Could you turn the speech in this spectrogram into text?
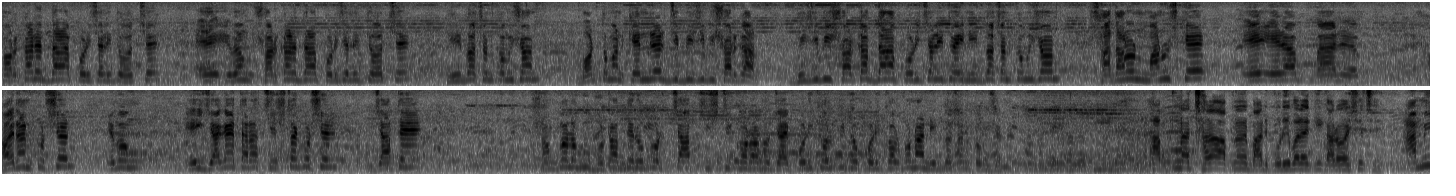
সরকারের দ্বারা পরিচালিত হচ্ছে এবং সরকারের দ্বারা পরিচালিত হচ্ছে নির্বাচন কমিশন। বর্তমান কেন্দ্রের যে বিজেপি সরকার বিজেপি সরকার দ্বারা পরিচালিত এই নির্বাচন কমিশন সাধারণ মানুষকে এরা হয়রান করছেন এবং এই জায়গায় তারা চেষ্টা করছেন যাতে সংখ্যালঘু ভোটারদের উপর চাপ সৃষ্টি করানো যায় পরিকল্পিত পরিকল্পনা নির্বাচন কমিশনের। আপনার ছাড়া আপনার বাড়ি পরিবারে কি কারও এসেছে? আমি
